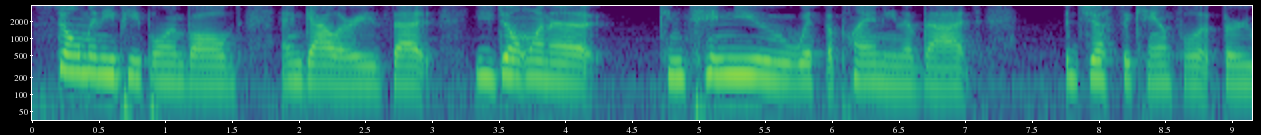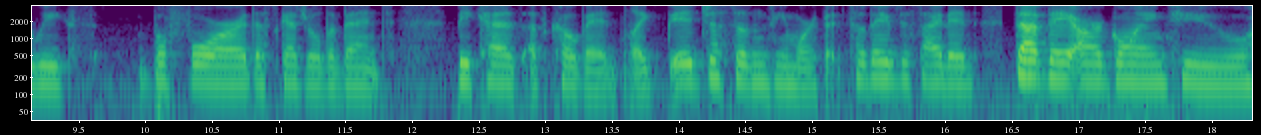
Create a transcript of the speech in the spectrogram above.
so many people involved and galleries that you don't want to continue with the planning of that just to cancel it 3 weeks before the scheduled event because of COVID. Like it just doesn't seem worth it. So they've decided that they are going to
